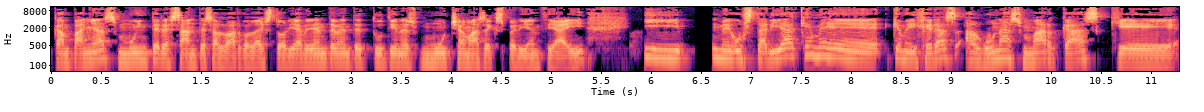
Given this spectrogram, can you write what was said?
campañas muy interesantes a lo largo de la historia. Evidentemente, tú tienes mucha más experiencia ahí. Y me gustaría que me, que me dijeras algunas marcas que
